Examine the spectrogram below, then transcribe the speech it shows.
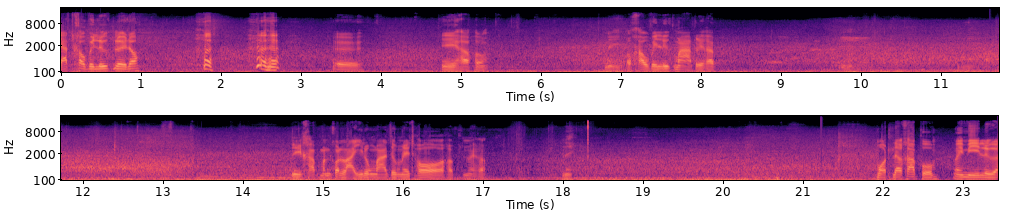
ยัดเข้าไปลึกเลยเนาะ เออ นี่ครับผม นี่เอาเข้าไปลึกมากเลยครับ นี่ครับมันก็ไหลลงมาตรงในท่อครับเห็นไหมครับ นี่ หมดแล้วครับผมไม่มีเหลือ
